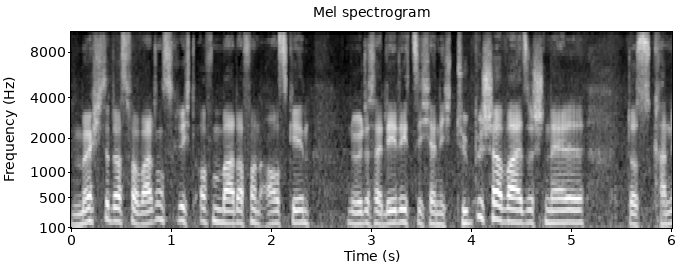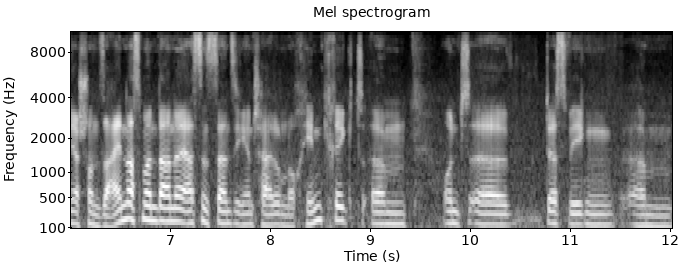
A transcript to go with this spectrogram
möchte das Verwaltungsgericht offenbar davon ausgehen, nö, das erledigt sich ja nicht typischerweise schnell. Das kann ja schon sein, dass man da eine erstinstanzliche Entscheidung noch hinkriegt. Ähm, und äh, deswegen ähm,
